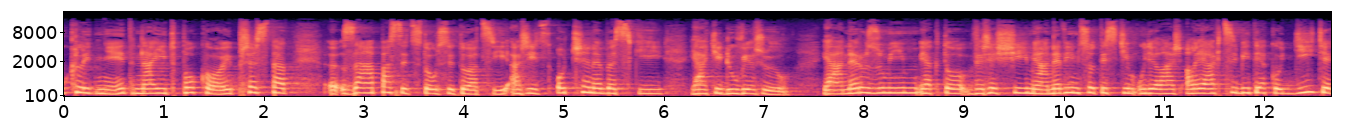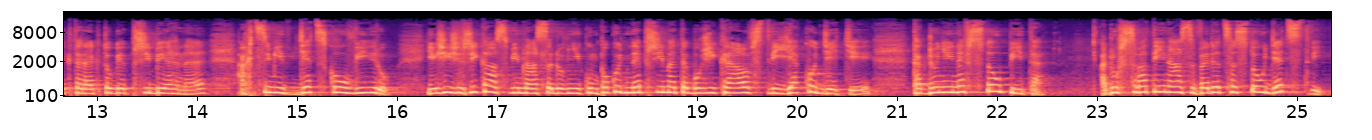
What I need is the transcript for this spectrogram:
uklidnit, najít pokoj, přestat eh, zápasit s tou situací a říct, oče nebeský, já ti důvěřuju. Já nerozumím, jak to vyřeším, já nevím, co ty s tím uděláš, ale já chci být jako dítě, které k tobě přiběhne a chci mít dětskou víru. Ježíš říká svým následovníkům, pokud nepřijmete Boží království jako děti, tak do něj nevstoupíte. A Duch Svatý nás vede cestou dětství.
